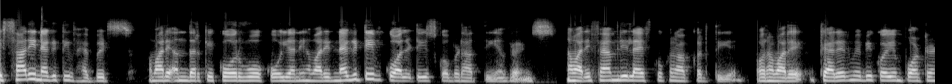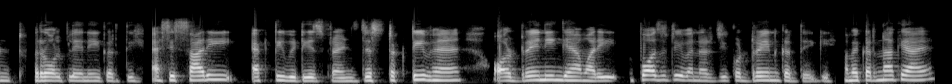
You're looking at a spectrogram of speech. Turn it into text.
ये सारी नेगेटिव हैबिट्स हमारे अंदर के कोरवो को, यानी हमारी नेगेटिव क्वालिटीज को बढ़ाती हैं फ्रेंड्स हमारी फैमिली लाइफ को खराब करती है और हमारे कैरियर में भी कोई इंपॉर्टेंट रोल प्ले नहीं करती। ऐसी सारी एक्टिविटीज़ फ्रेंड्स डिस्ट्रक्टिव हैं और ड्रेनिंग है हमारी पॉजिटिव एनर्जी को ड्रेन कर देगी। हमें करना क्या है?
